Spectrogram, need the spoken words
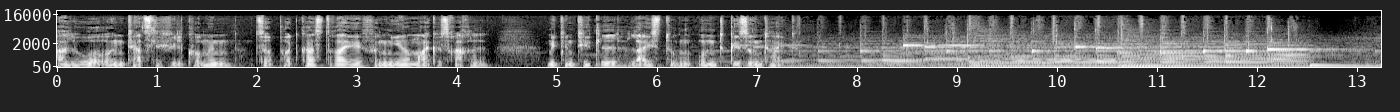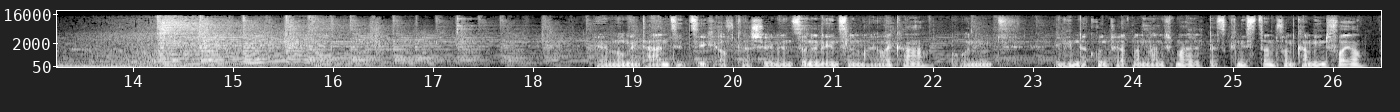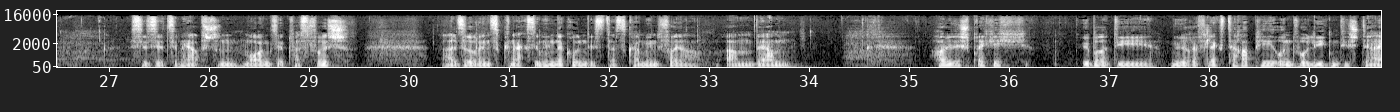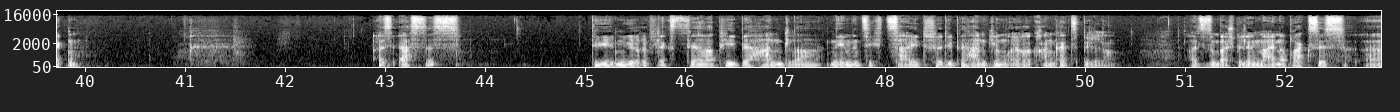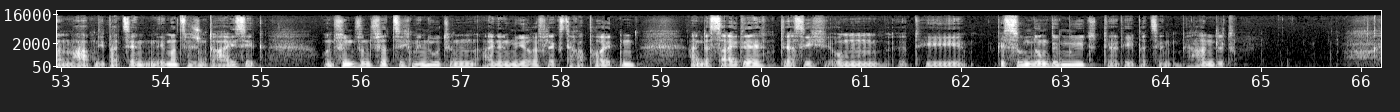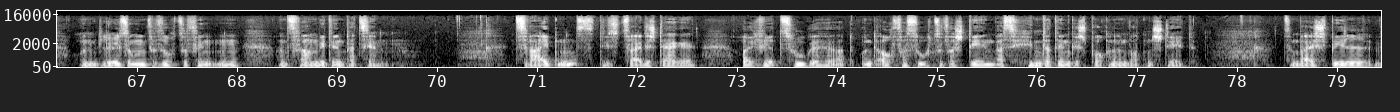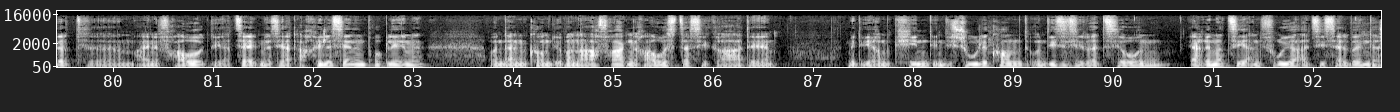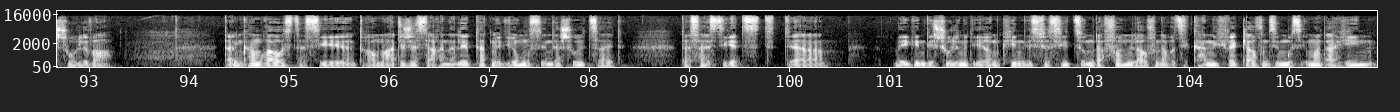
Hallo und herzlich willkommen zur Podcast-Reihe von mir, Markus Rachel, mit dem Titel Leistung und Gesundheit. Ja, momentan sitze ich auf der schönen Sonneninsel Mallorca und im Hintergrund hört man manchmal das Knistern von Kaminfeuer. Es ist jetzt im Herbst schon morgens etwas frisch, also wenn es knackst im Hintergrund, ist das Kaminfeuer am Wärmen. Heute spreche ich über die Myoreflextherapie und wo liegen die Stärken. Als erstes, die Myoreflextherapie-Behandler nehmen sich Zeit für die Behandlung eurer Krankheitsbilder. Also zum Beispiel in meiner Praxis ähm, haben die Patienten immer zwischen 30 und 45 Minuten einen Myoreflex-Therapeuten an der Seite, der sich um die Gesundung bemüht, der die Patienten behandelt und Lösungen versucht zu finden, und zwar mit den Patienten. Zweitens, die zweite Stärke, euch wird zugehört und auch versucht zu verstehen, was hinter den gesprochenen Worten steht. Zum Beispiel wird ähm, eine Frau, die erzählt mir, sie hat Achillessehnenprobleme und dann kommt über Nachfragen raus, dass sie gerade mit ihrem Kind in die Schule kommt und diese Situation erinnert sie an früher, als sie selber in der Schule war. Dann kam raus, dass sie traumatische Sachen erlebt hat mit Jungs in der Schulzeit. Das heißt, jetzt der Weg in die Schule mit ihrem Kind ist für sie zum Davonlaufen, aber sie kann nicht weglaufen, sie muss immer dahin.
